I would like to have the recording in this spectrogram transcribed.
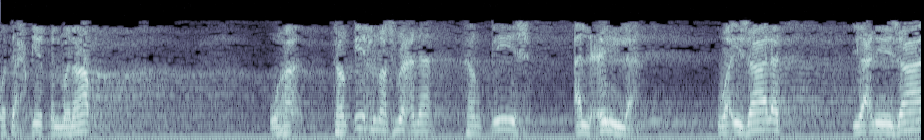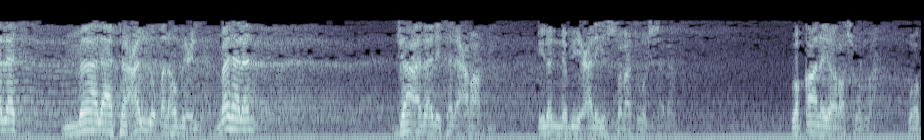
وتحقيق المنار وتنقيح ما معنى تنقيح العلة. وإزالة يعني إزالة ما لا تعلق له بعلة. مثلا جاء ذلك الأعرابي إلى النبي عليه الصلاة والسلام. وقال يا رسول الله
